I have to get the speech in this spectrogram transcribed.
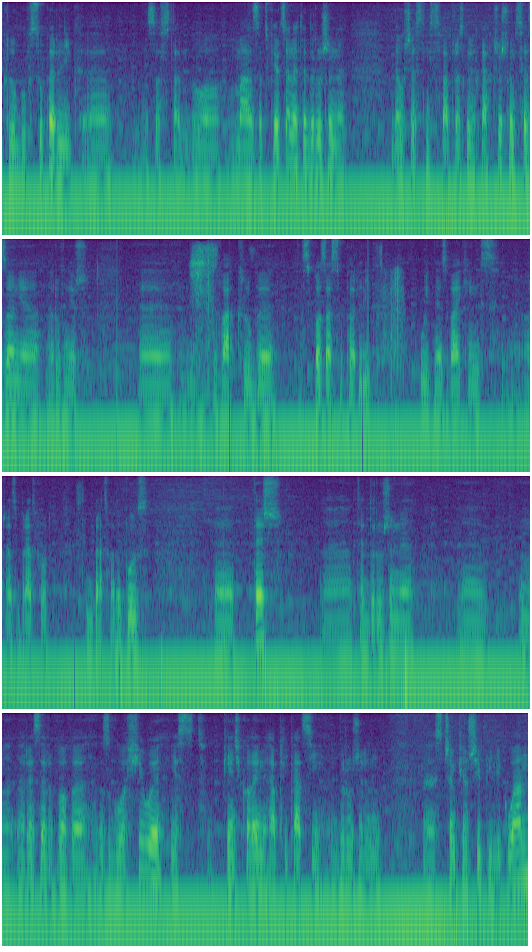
klubów Super League e, zostało, ma zatwierdzone te drużyny do uczestnictwa w rozgrywkach w przyszłym sezonie. Również e, dwa kluby spoza Super League, Witness Vikings oraz Bradford, Bradford Bulls. Też te drużyny rezerwowe zgłosiły. Jest pięć kolejnych aplikacji drużyn e, z Championship i League One,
